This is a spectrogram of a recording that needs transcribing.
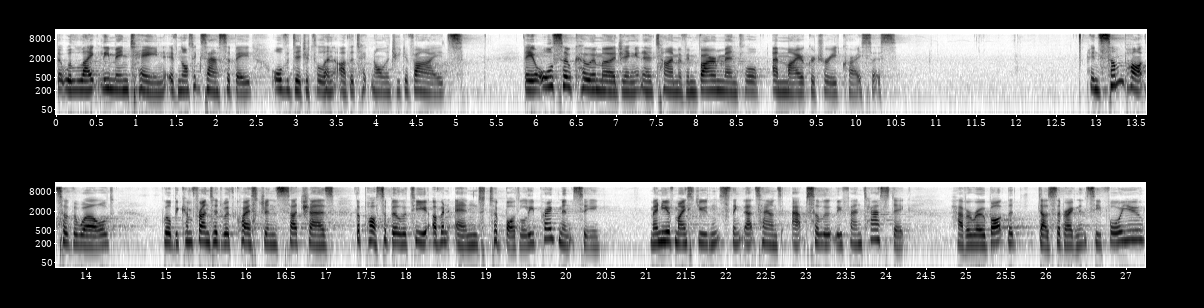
that will likely maintain, if not exacerbate, all the digital and other technology divides. They are also co-emerging in a time of environmental and migratory crisis. In some parts of the world, we'll be confronted with questions such as the possibility of an end to bodily pregnancy. Many of my students think that sounds absolutely fantastic. Have a robot that does the pregnancy for you,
